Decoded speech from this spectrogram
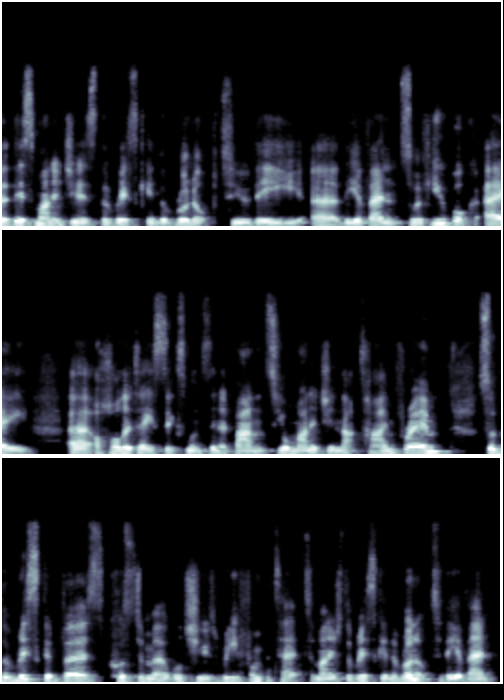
that this manages the risk in the run up to the uh, the event. So if you book a uh, a holiday six months in advance, you're managing that time frame. So the risk adverse customer will choose refund protect to manage the risk in the run up to the event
